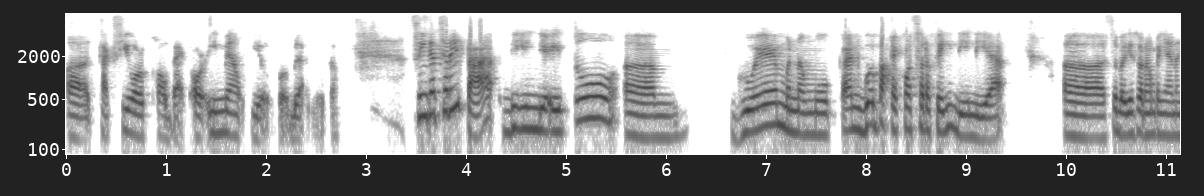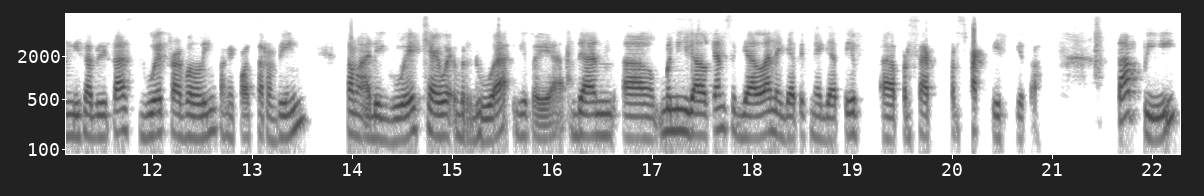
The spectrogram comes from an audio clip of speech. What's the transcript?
uh, text you or call back or email you gue bilang gitu. Singkat cerita, di India itu um, gue menemukan, gue pakai surfing di India. uh, sebagai seorang penyandang disabilitas, gue traveling pakai couchsurfing sama adik gue, cewek berdua gitu ya, dan uh, meninggalkan segala negatif-negatif uh, perspektif gitu. Tapi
